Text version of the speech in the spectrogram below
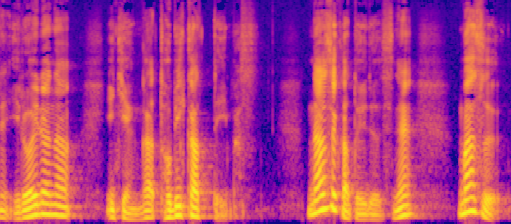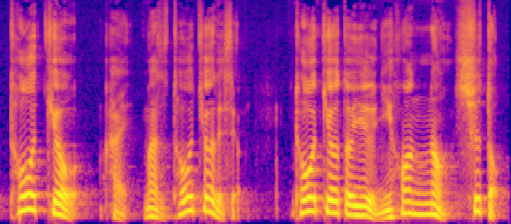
ね、いろいろな意見が飛び交っています。なぜかというとですねまず東京はいまず東京ですよ。東京という日本の首都、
